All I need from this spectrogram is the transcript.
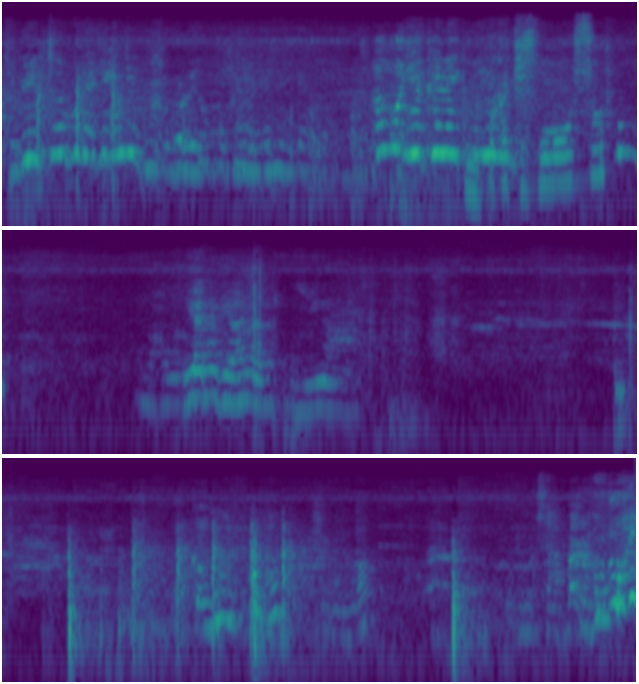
Si Victor, ba diyan, diyan? Awa niya ka na Ano pa ka chismoso ro? Yan, diyan, ah. Pumina. Ikaw mo, ha? Ano? Sabar ako, uy!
